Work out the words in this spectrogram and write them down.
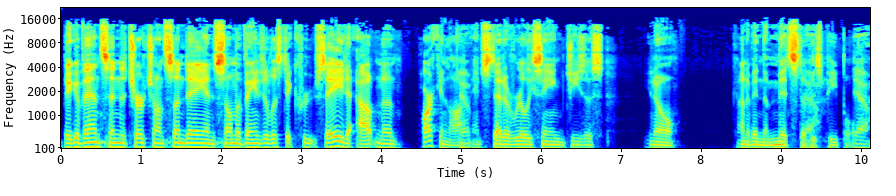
big events in the church on Sunday and some evangelistic crusade out in the parking lot yep. instead of really seeing Jesus, you know, kind of in the midst of yeah. his people. Yeah.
